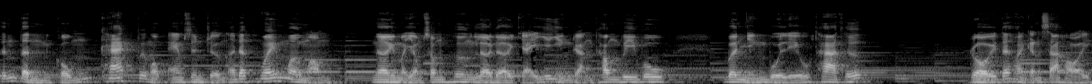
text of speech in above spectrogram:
tính tình cũng khác với một em sinh trưởng ở đất Huế mơ mộng, nơi mà dòng sông Hương lờ đờ chảy với những rặng thông vi vu, bên những bụi liễu tha thước. Rồi tới hoàn cảnh xã hội,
